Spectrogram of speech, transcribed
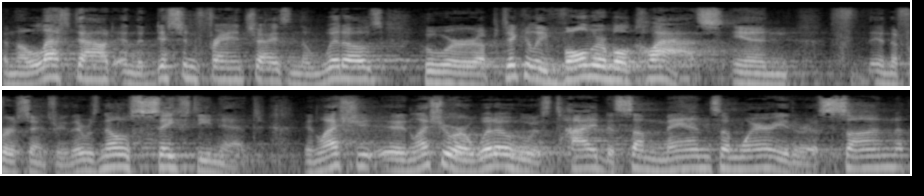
and the left out and the disenfranchised and the widows who were a particularly vulnerable class in, in the first century. There was no safety net. Unless you, unless you were a widow who was tied to some man somewhere, either a son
